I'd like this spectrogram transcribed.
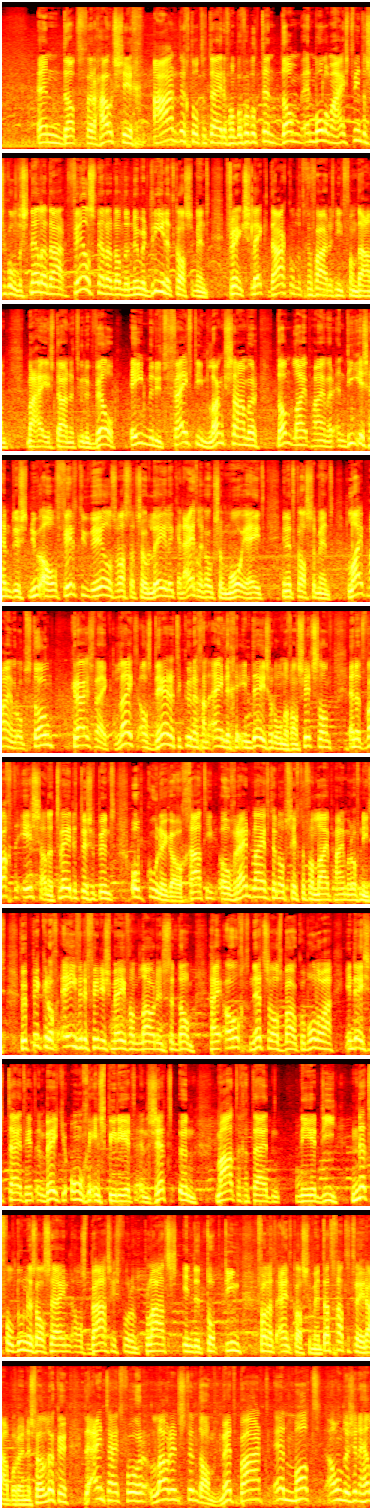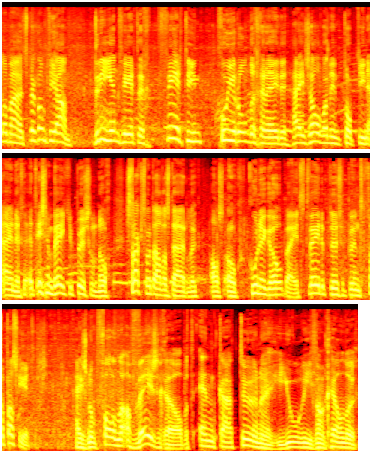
En dat verhoudt zich aardig tot de tijden van bijvoorbeeld Ten Dam en Mollema. Hij is 20 seconden sneller daar. Veel sneller dan de nummer 3 in het klassement. Frank Slek, daar komt het gevaar dus niet vandaan. Maar hij is daar natuurlijk wel 1 minuut 15 langzamer dan Leipheimer. En die is hem dus nu al virtueel, zoals dat zo lelijk en eigenlijk ook zo mooi heet, in het klassement. Leipheimer op stoom. Kruiswijk lijkt als derde te kunnen gaan eindigen in deze ronde van Zwitserland. En het wachten is aan het tweede tussenpunt op Koenego. Gaat hij overeind blijven ten opzichte van Leipheimer of niet? We pikken nog even de finish mee van Laurens Dam. Hij oogt, net zoals Bauke Mollema, in deze tijdrit een beetje ongeïnspireerd... en zet een matige tijd neer die net voldoende zal zijn als basis voor een plaats in de top 10 van het eindklassement. Dat gaat de twee Rabo-renners wel lukken. De eindtijd voor Laurens Dam met baard en mat onder zijn helm uit. Daar komt hij aan. 43, 14, goede ronde gereden. Hij zal wel in de top 10 eindigen. Het is een beetje puzzelen nog. Straks wordt alles duidelijk als ook Koenigo bij het tweede tussenpunt gepasseerd is. Hij is een opvallende afwezige op het NK Turnen, Jury van Gelder.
